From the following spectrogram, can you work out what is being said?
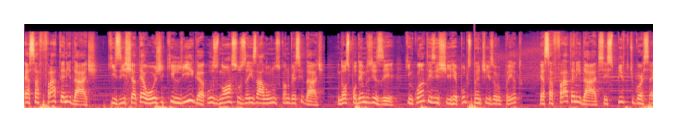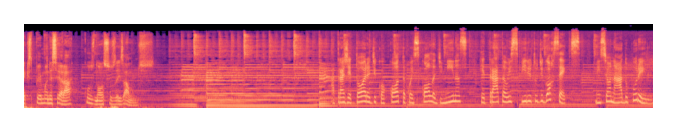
Essa fraternidade que existe até hoje que liga os nossos ex-alunos com a universidade. E nós podemos dizer que enquanto existir República Estudantil Ouro Preto, essa fraternidade, esse espírito de Gorsex permanecerá com os nossos ex-alunos. A trajetória de Cocota com a Escola de Minas retrata o espírito de Gorsex, mencionado por ele.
